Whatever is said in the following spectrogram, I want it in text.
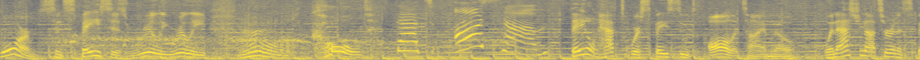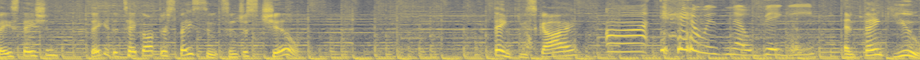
warm since space is really, really cold. That's awesome! They don't have to wear spacesuits all the time, though. When astronauts are in a space station, they get to take off their spacesuits and just chill. Thank you, Skye. Uh, it was no biggie. And thank you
